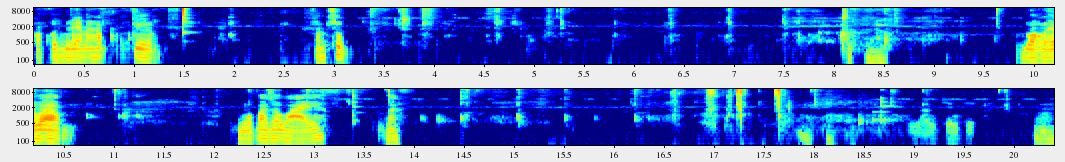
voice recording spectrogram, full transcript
ขอบคุณพี่เรียมนะครับ คือ น้ำซุปบอกเลยว่าหัวปลาสวายนะๆหลังเกนที่อืม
